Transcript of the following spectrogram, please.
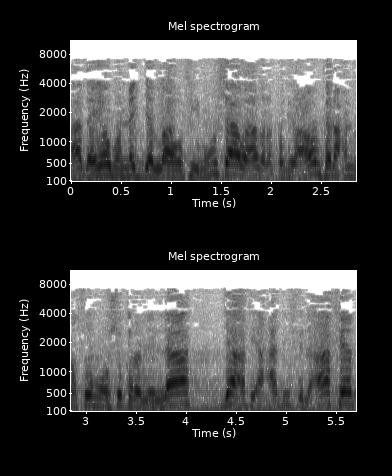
هذا يوم نجى الله في موسى وأغرق فرعون فنحن نصومه شكرا لله. جاء في أحاديث في الآخر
